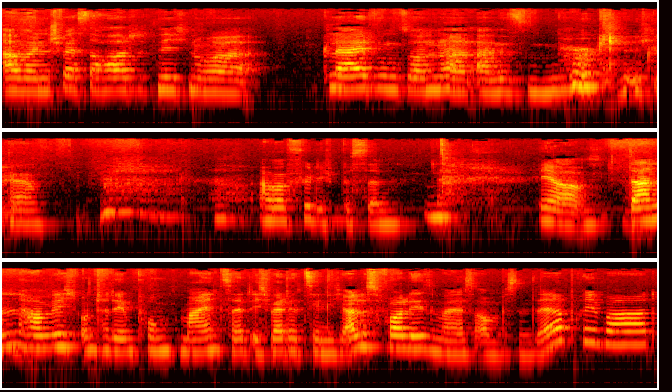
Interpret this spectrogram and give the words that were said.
Aber meine Schwester hortet nicht nur Kleidung, sondern alles Mögliche. Okay. Aber fühle ich ein bisschen. Ja, dann habe ich unter dem Punkt Mindset, ich werde jetzt hier nicht alles vorlesen, weil es auch ein bisschen sehr privat,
